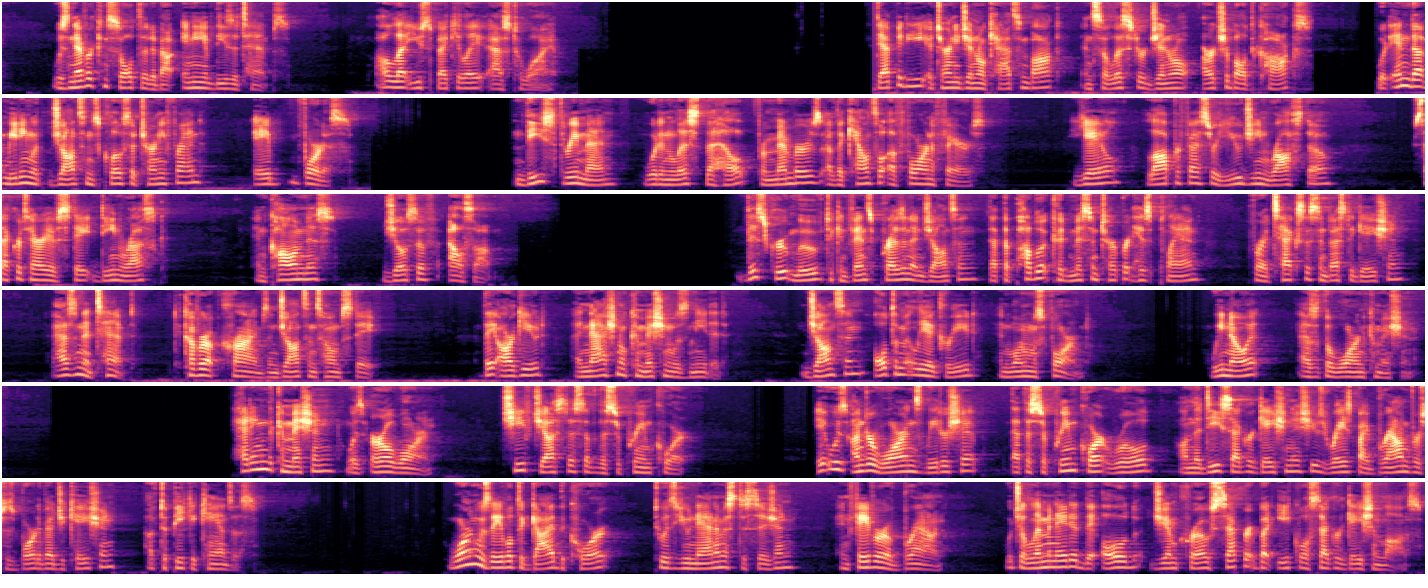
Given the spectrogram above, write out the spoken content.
was never consulted about any of these attempts. I'll let you speculate as to why. Deputy Attorney General Katzenbach and Solicitor General Archibald Cox would end up meeting with Johnson's close attorney friend, Abe Fortas. These three men would enlist the help from members of the Council of Foreign Affairs, Yale law professor Eugene Rostow, Secretary of State Dean Rusk, and columnist Joseph Alsop. This group moved to convince President Johnson that the public could misinterpret his plan for a Texas investigation as an attempt to cover up crimes in Johnson's home state. They argued a national commission was needed. Johnson ultimately agreed and one was formed. We know it as the Warren Commission. Heading the commission was Earl Warren, Chief Justice of the Supreme Court. It was under Warren's leadership that the Supreme Court ruled on the desegregation issues raised by Brown v. Board of Education of Topeka, Kansas. Warren was able to guide the court to its unanimous decision in favor of Brown, which eliminated the old Jim Crow separate but equal segregation laws.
